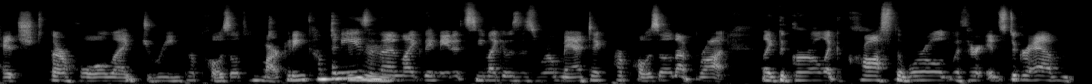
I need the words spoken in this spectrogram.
pitched their whole like dream proposal to marketing companies and Mhm. then like they made it seem like it was this romantic proposal that brought like the girl like across the world with her Instagram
